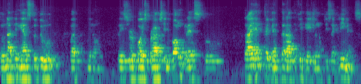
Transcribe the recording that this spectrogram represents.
So nothing else to do but, you know, raise your voice perhaps in Congress to try and prevent the ratification of these agreements.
